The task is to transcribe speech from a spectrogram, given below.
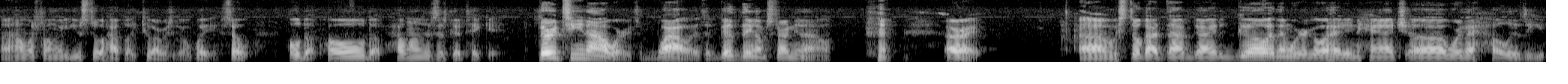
Uh, how much longer? You still have like two hours ago. Wait, so hold up, hold up. How long is this going to take it? 13 hours. Wow, it's a good thing I'm starting now. All right. Um, we still got that guy to go, and then we're going to go ahead and hatch. Uh, where the hell is he?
